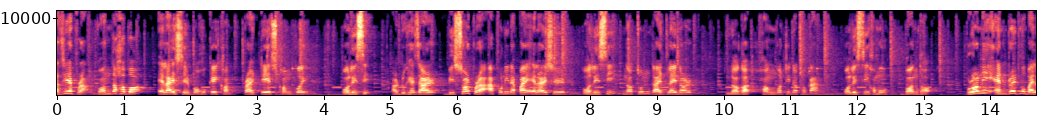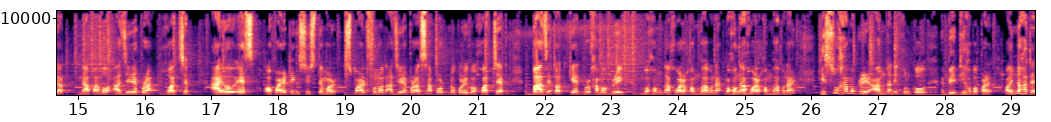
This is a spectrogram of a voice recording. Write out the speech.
আজিৰে পৰা বন্ধ হ'ব। এল আই চিৰ বহুকেইখন প্ৰায় তেইছখনকৈ পলিচি। আৰু দুহেজাৰ বিছৰ পৰা আপুনি নাপায় এল আই চিৰ পলিচি। নতুন গাইডলাইনৰ লগত সংগতি নথকা পলিচিসমূহ বন্ধ। পুৰণি এণ্ড্ৰইড মোবাইলত নাপাব আজিৰে পৰা WhatsApp I O' S operating ছিষ্টেমৰ স্মাৰ্টফোনত আজিৰে পৰা ছাপৰ্ট নকৰিব হোৱাটছএপ বাজেটত কেতবোৰ সামগ্ৰী মহংগা হোৱাৰ সম্ভাৱনা মহঙা হোৱাৰ সম্ভাৱনাই কিছু সামগ্ৰীৰ আমদানি শুল্কও বৃদ্ধি হ'ব পাৰে। অন্যহাতে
